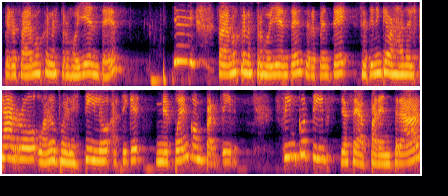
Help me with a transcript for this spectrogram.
pero sabemos que nuestros oyentes, sabemos que nuestros oyentes de repente se tienen que bajar del carro o algo por el estilo, así que me pueden compartir cinco tips, ya sea para entrar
